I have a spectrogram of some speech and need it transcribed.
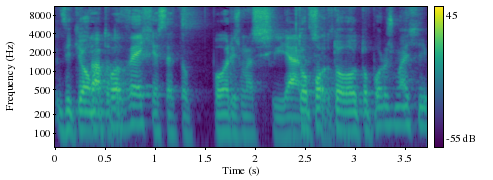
δικαιώματα το- αποδέχεστε το πόρισμα τη Ηλιάδη. Το, πο- το, το πόρισμα έχει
